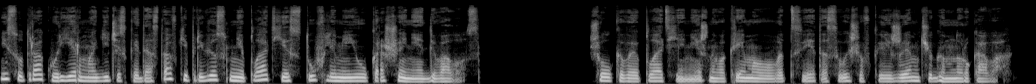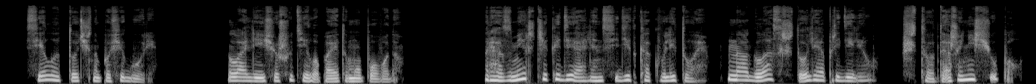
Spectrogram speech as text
И с утра курьер магической доставки привез мне платье с туфлями и украшения для волос. Шелковое платье нежного кремового цвета с вышивкой и жемчугом на рукавах село точно по фигуре. Лали еще шутила по этому поводу. Размерчик идеален, сидит как влитое. На глаз, что ли, определил, что даже не щупал.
